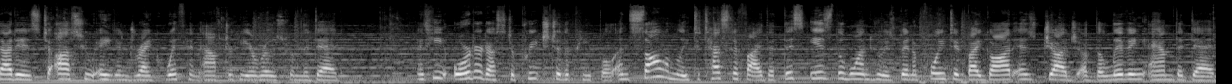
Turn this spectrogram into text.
that is, to us who ate and drank with him after he arose from the dead. And he ordered us to preach to the people and solemnly to testify that this is the one who has been appointed by God as judge of the living and the dead.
